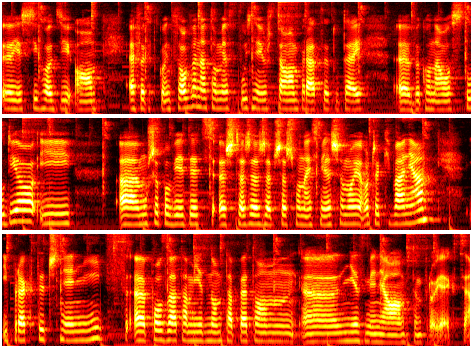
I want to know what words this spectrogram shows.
e, jeśli chodzi o efekt końcowy. Natomiast później już całą pracę tutaj e, wykonało studio i e, muszę powiedzieć e, szczerze, że przeszło najśmielsze moje oczekiwania i praktycznie nic e, poza tam jedną tapetą e, nie zmieniałam w tym projekcie.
